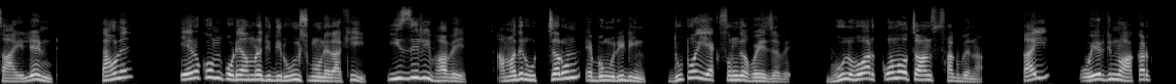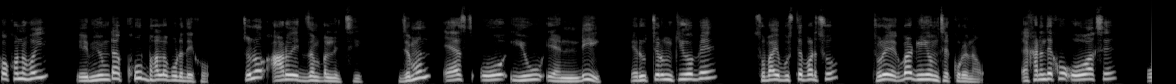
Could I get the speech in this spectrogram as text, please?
সাইলেন্ট তাহলে এরকম করে আমরা যদি রুলস মনে রাখি ইজিলি ভাবে আমাদের উচ্চারণ এবং রিডিং দুটোই একসঙ্গে হয়ে যাবে। ভুল হওয়ার কোনো চান্স থাকবে না। তাই ও এর জন্য আকার কখনো হই এই নিয়মটা খুব ভালো করে দেখো। চলো আরও এক্সাম্পল নিচ্ছি। যেমন S O U N D এর উচ্চারণ কি হবে? সবাই বুঝতে পারছ? চলো একবার নিয়ম চেক করে নাও। এখানে দেখো ও আছে। ও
